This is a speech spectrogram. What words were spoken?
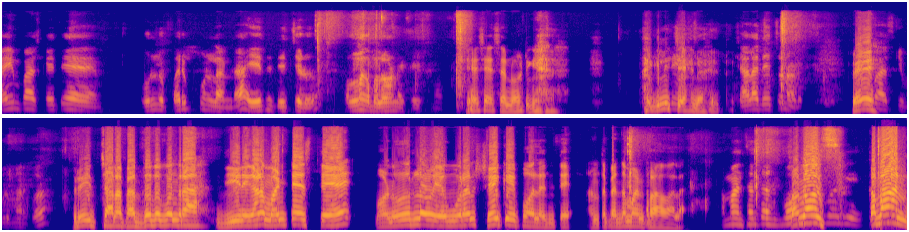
టైం పాస్కి అయితే ఒళ్ళు పరిపు ఏది తెచ్చాడు? పుల్లగా. చేసేసా నోటికి. తగిలిచ్చాను చాలా తెచ్చున్నాడు. ఇప్పుడు మనకు. చాలా పెద్దది కొందరా. దీని కానీ మంటేస్తే మన ఊర్లో ఎవరైనా షేక్ అయిపోవాలి అంతే అంత పెద్ద మంట రావాలా? సంతోష్ కమాన్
